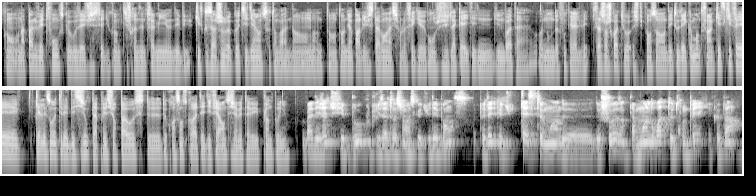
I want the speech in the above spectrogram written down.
Quand on n'a pas levé de fonds, parce que vous avez juste fait du coup un petit friends and family au début. Qu'est-ce que ça change au quotidien? Parce que t'as entendu en parler juste avant là sur le fait qu'on juge la qualité d'une boîte au nombre de fonds qu'elle a levé. Ça change quoi tu, vois, tu penses en day-to-day Enfin, qu'est-ce qui fait Quelles ont été les décisions que tu as prises sur Paos de, croissance qui auraient été différentes si jamais tu avais eu plein de pognon? Bah déjà, tu fais beaucoup plus attention à ce que tu dépenses. Peut-être que tu testes moins de, choses. Tu as moins le droit de te tromper quelque part.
